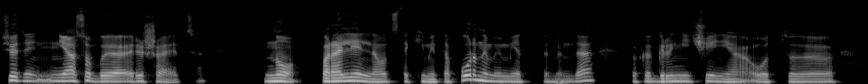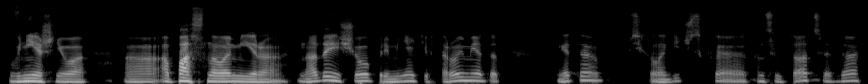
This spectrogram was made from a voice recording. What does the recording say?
Все это не особо решается. Но параллельно вот с такими топорными методами, да, как ограничение от э, внешнего а, опасного мира, надо еще применять и второй метод. Это психологическая консультация, да,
